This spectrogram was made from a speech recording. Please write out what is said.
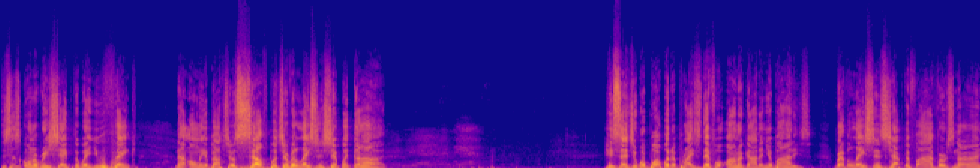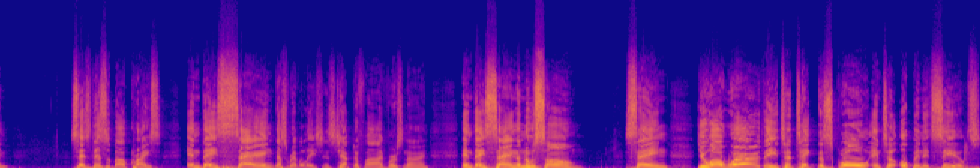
this is going to reshape the way you think, not only about yourself, but your relationship with God. He says you were bought with a price, therefore honor God in your bodies. Revelations chapter 5, verse 9 says this about Christ. And they sang, that's Revelations chapter 5, verse 9, and they sang a new song, saying, You are worthy to take the scroll and to open its seals,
